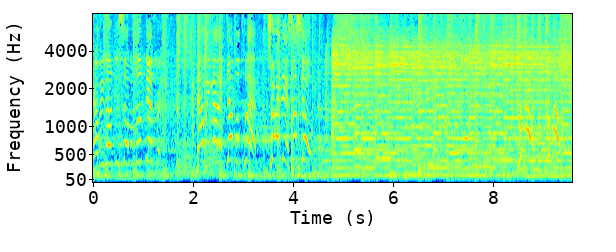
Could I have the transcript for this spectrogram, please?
Now we're gonna do something a little different. Now we got a double clap. Try this, let's go. Come on, come on.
